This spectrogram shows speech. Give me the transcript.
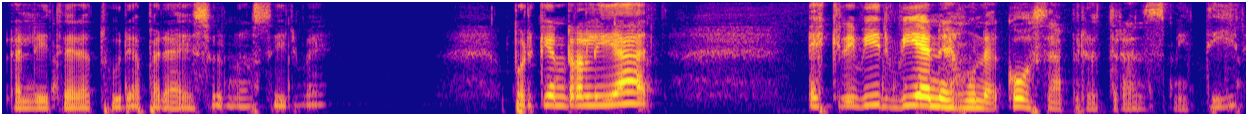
La literatura para eso nos sirve. Porque en realidad escribir bien es una cosa, pero transmitir,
